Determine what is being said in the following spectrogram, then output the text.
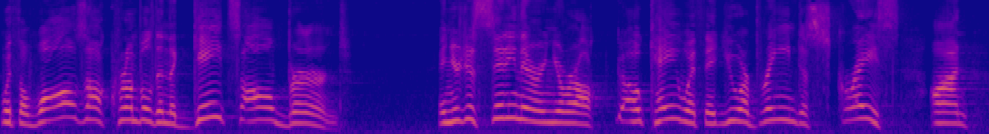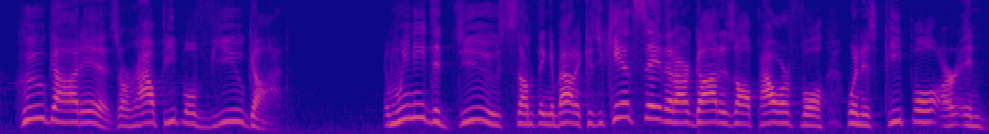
with the walls all crumbled and the gates all burned, and you're just sitting there and you're all okay with it, you are bringing disgrace on who God is or how people view God. And we need to do something about it because you can't say that our God is all powerful when his people are in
